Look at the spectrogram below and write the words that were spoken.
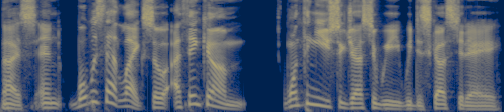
Nice. And what was that like? So I think um, one thing you suggested we we discussed today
